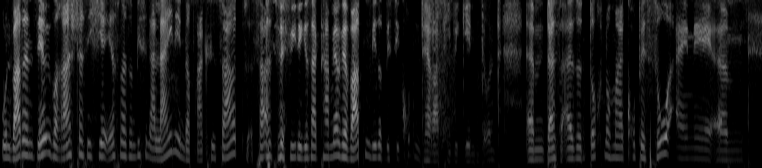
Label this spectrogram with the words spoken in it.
und war dann sehr überrascht, dass ich hier erstmal so ein bisschen alleine in der Praxis saß saß, wie viele gesagt haben, ja, wir warten wieder, bis die Gruppentherapie beginnt. Und ähm, dass also doch nochmal Gruppe so eine ähm, äh,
